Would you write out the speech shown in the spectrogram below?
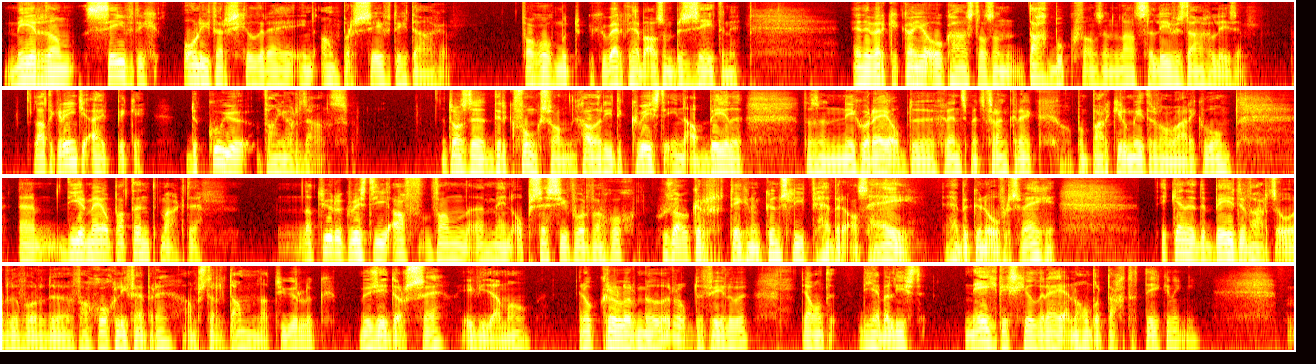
Meer dan 70 olieverschilderijen in amper 70 dagen. Van Gogh moet gewerkt hebben als een bezetene. En de werken kan je ook haast als een dagboek van zijn laatste levensdagen lezen. Laat ik er eentje uitpikken: De koeien van Jordaans. Het was de Dirk Vonks van Galerie de Kweeste in Abbelen. Dat is een negorij op de grens met Frankrijk, op een paar kilometer van waar ik woon, ehm, die er mij op patent maakte. Natuurlijk wist hij af van eh, mijn obsessie voor Van Gogh. Hoe zou ik er tegen een kunstliefhebber als hij hebben kunnen overzwijgen? Ik kende de bedevaartsorde voor de Van Gogh-liefhebber. Amsterdam natuurlijk, Musée d'Orsay, évidemment. En ook Kruller-Muller op de Veluwe. Ja, want die hebben liefst 90 schilderijen en 180 tekeningen.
